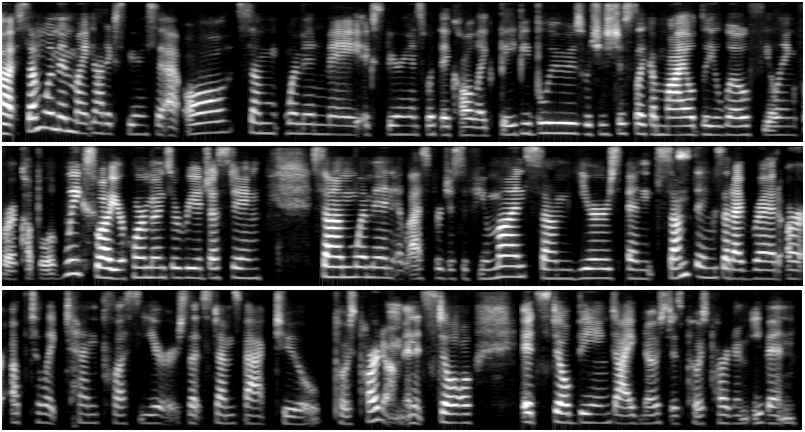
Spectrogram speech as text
uh, some women might not experience it at all. Some women may experience what they call like baby blues, which is just like a mildly low feeling for a couple of weeks while your hormones are readjusting. Some women, it lasts for just a few months, some years, and some things that I've read are up to like 10 plus years that stems back to postpartum. And it's still, it's still being diagnosed as postpartum even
